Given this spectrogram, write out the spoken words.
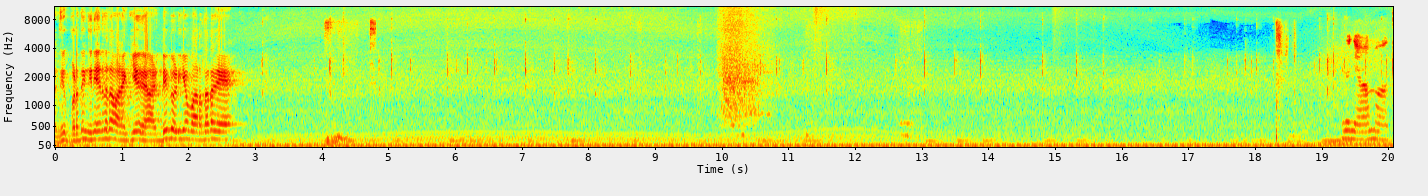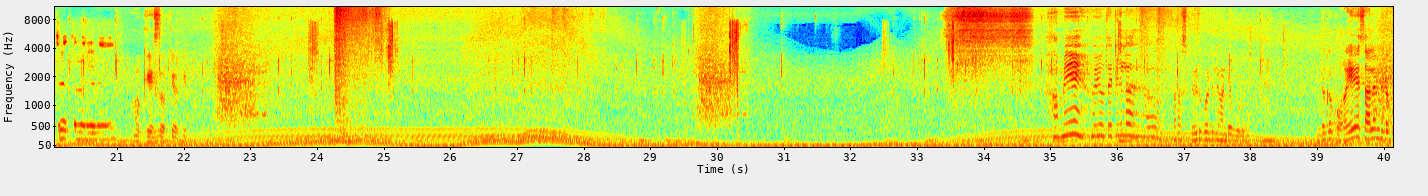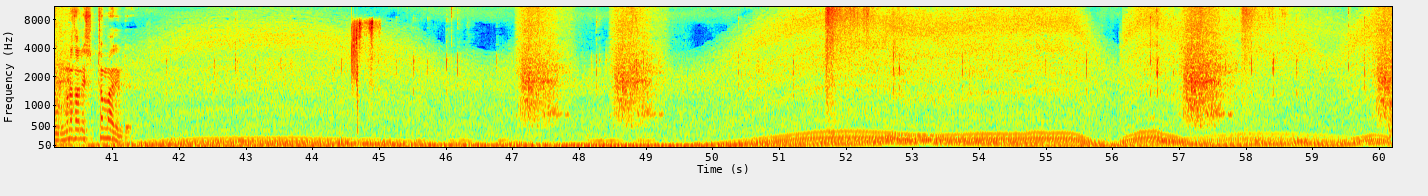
ഓടിച്ചോണ്ട് ഇവിടുന്ന് ഇങ്ങനെയായിരുന്നു വഴക്കിയത് അടി കൊടിക്കാൻ പറഞ്ഞടാ ചേ ഞാൻ മാത്രം എത്തുന്നില്ലടേ. Okay okay okay. അമ്മേ അയ്യോ തെറ്റില്ല. എടാ സ്പീഡ് പോയിട്ടില്ല വണ്ടി കൂടും. ഇതൊക്കെ കുറേ സ്ഥലം ഉണ്ട് കുടുങ്ങണ സ്ഥലം ഇഷ്ടംമാരുണ്ട്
